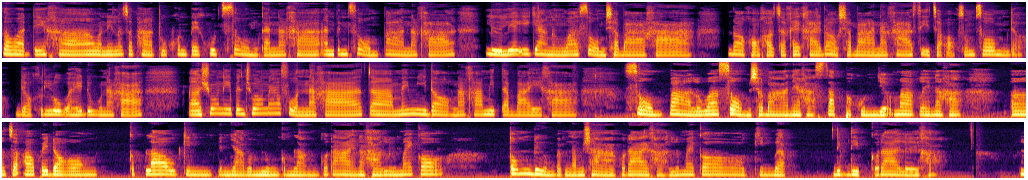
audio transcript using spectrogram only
สวัสดีค่ะ วันนี้เราจะพาทุกคนไปขุดโสมกันนะคะ อันเป็นโสมป่านะคะ หรือเรียกอีกอย่างหนึ่งว่าโสมชบาค่ะ ดอกของเขาจะคล้ายๆ ดอกชบานะคะ สีจะออกส้มๆ เดี๋ยวเดี๋ยวขึ้นรูปไว้ให้ดูนะคะอ่าช่วงนี้เป็นช่วงหน้าฝนนะคะ จะไม่มีดอกนะคะ มีแต่ใบค่ะโสมป่าหรือว่าโสมชบาเนี่ยค่ะสรรพคุณเยอะมากเลยนะคะอ่อจะเอาไปดอง กับเหล้ากินเป็นยาบำรุงกำลังก็ได้นะคะ หรือไม่ก็ต้มดื่มแบบน้ำชาก็ได้ค่ะ หรือไม่ก็กินแบบดิบๆก็ได้เลยค่ะ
